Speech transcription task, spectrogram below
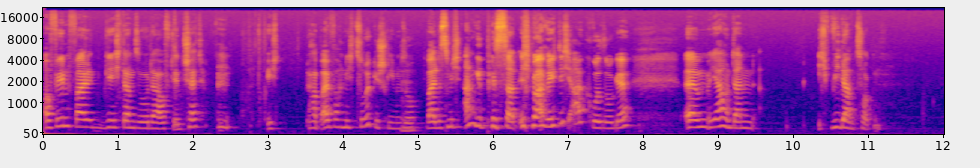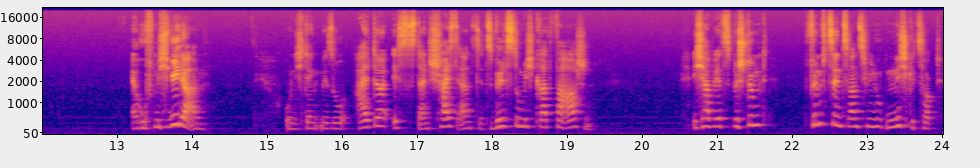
Auf jeden Fall gehe ich dann so da auf den Chat. Ich habe einfach nicht zurückgeschrieben, so, weil das mich angepisst hat. Ich war richtig aggro, so, gell? Ähm, ja, und dann ich wieder am Zocken. Er ruft mich wieder an. Und ich denke mir so, Alter, ist es dein Scheiß Ernst? Jetzt willst du mich gerade verarschen. Ich habe jetzt bestimmt 15, 20 Minuten nicht gezockt.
